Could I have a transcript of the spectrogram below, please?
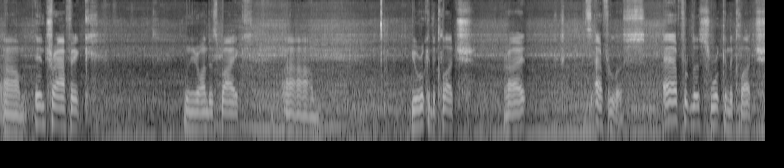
Um, in traffic when you're on this bike um, you're working the clutch right? It's effortless effortless working the clutch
